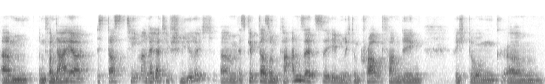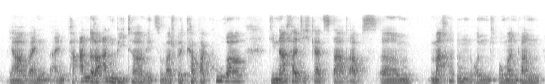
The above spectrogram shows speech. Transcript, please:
Ähm, und von daher ist das Thema relativ schwierig. Ähm, es gibt da so ein paar Ansätze eben Richtung Crowdfunding, Richtung ähm, ja, ein, ein paar andere Anbieter, wie zum Beispiel Kapakura, die Nachhaltigkeits-Startups ähm, machen und wo man dann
